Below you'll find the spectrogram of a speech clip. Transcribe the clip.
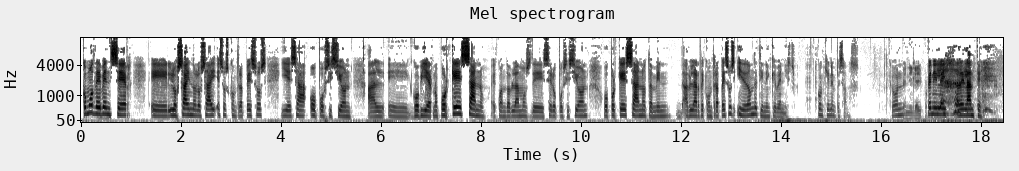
¿Cómo deben ser los años no los hay, esos contrapesos y esa oposición al eh, gobierno. ¿Por qué es sano eh, cuando hablamos de ser oposición o por qué es sano también hablar de contrapesos y de dónde tienen que venir? ¿Con quién empezamos? Con Penilei, adelante.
